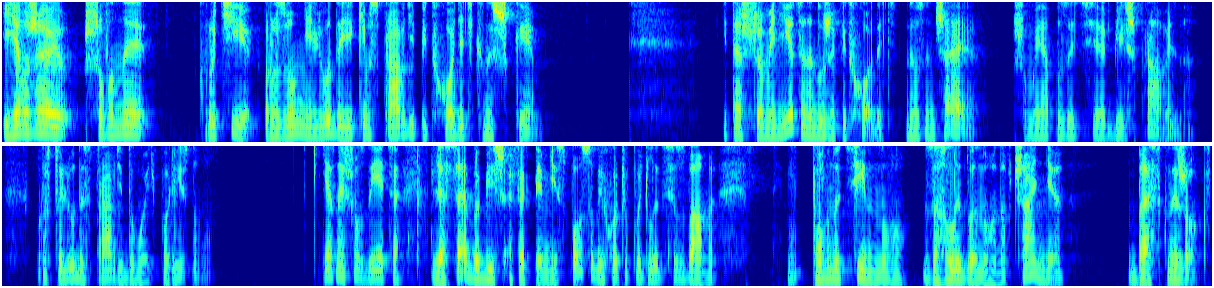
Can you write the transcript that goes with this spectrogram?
І я вважаю, що вони круті, розумні люди, яким справді підходять книжки. І те, що мені це не дуже підходить, не означає, що моя позиція більш правильна. Просто люди справді думають по-різному. Я знайшов, здається, для себе більш ефективні способи і хочу поділитися з вами повноцінного заглибленого навчання без книжок.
